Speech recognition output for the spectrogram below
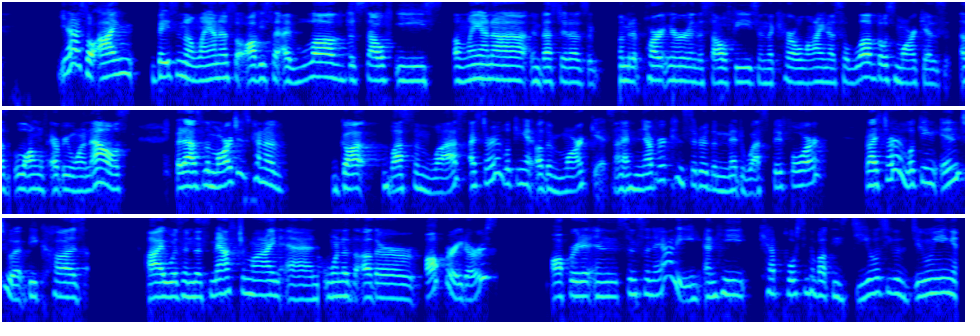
Yeah, so I'm based in Atlanta. So obviously, I love the Southeast. Atlanta invested as a limited partner in the Southeast and the Carolinas. So love those markets along with everyone else. But as the margins kind of got less and less, I started looking at other markets. And I've never considered the Midwest before, but I started looking into it because I was in this mastermind and one of the other operators operated in Cincinnati and he kept posting about these deals he was doing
